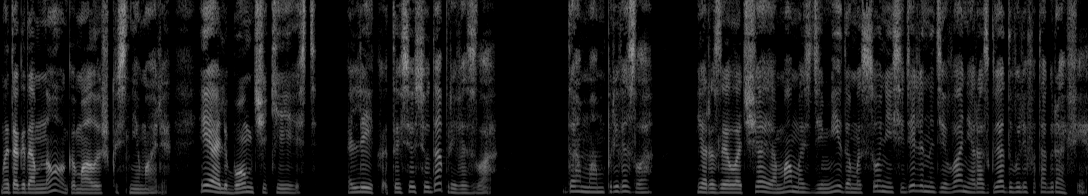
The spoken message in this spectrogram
Мы тогда много малышку снимали. И альбомчики есть. Лика, ты все сюда привезла? Да, мам, привезла. Я разлила чай, а мама с Демидом и Соней сидели на диване и разглядывали фотографии.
